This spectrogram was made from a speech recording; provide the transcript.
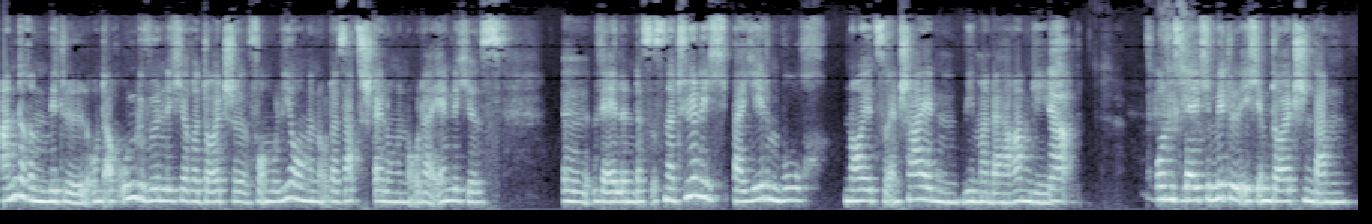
anderen Mittel und auch ungewöhnlichere deutsche Formulierungen oder Satzstellungen oder ähnliches äh, wählen. Das ist natürlich bei jedem Buch neu zu entscheiden, wie man da herangeht. Ja. Und welche Mittel ich im Deutschen dann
